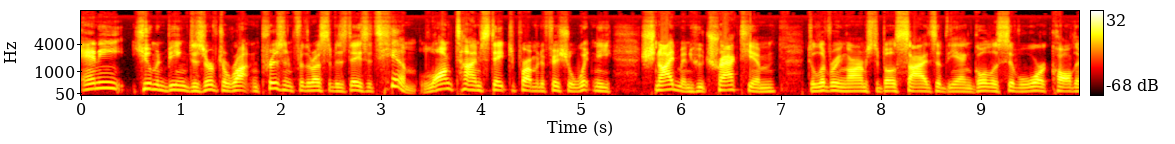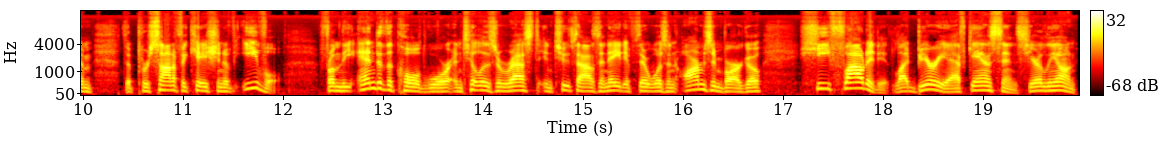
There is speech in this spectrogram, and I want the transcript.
any human being deserved to rot in prison for the rest of his days, it's him. Longtime State Department official Witney Schneidman, who tracked him delivering arms to both sides of the Angola Civil War, called him the personification of evil. From the end of the Cold War until his arrest in 2008, if there was an arms embargo, he flouted it. Liberia, Afghanistan, Sierra Leone,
